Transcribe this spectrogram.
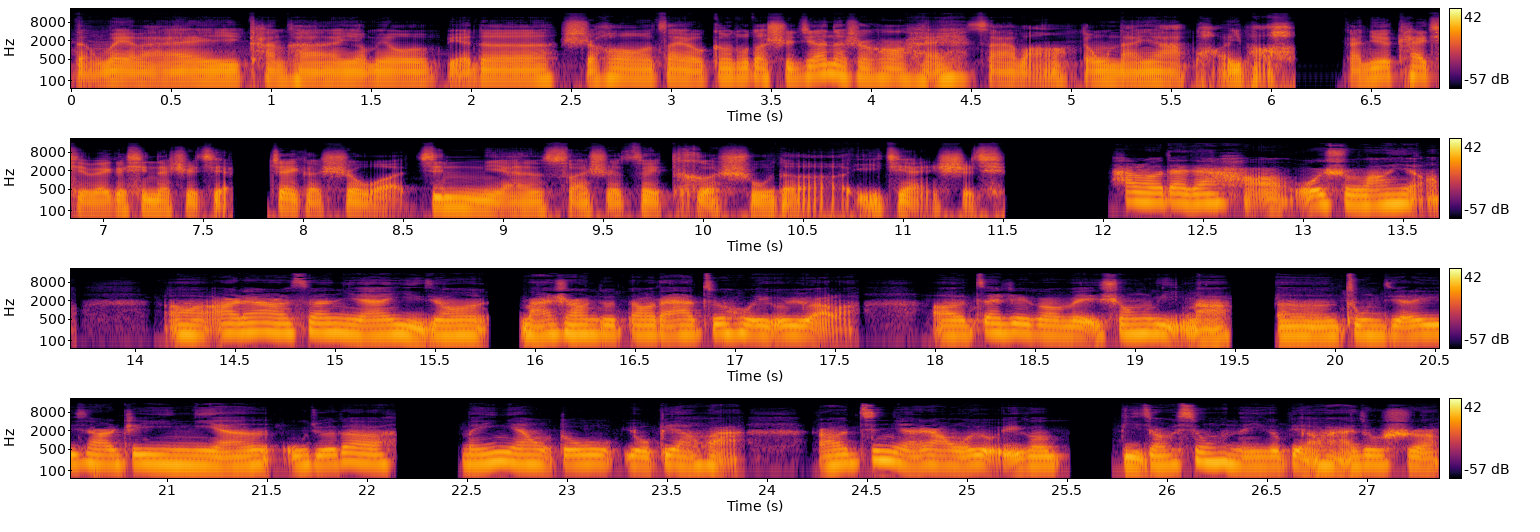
等未来看看有没有别的时候，再有更多的时间的时候，哎，再往东南亚跑一跑，感觉开启了一个新的世界。这个是我今年算是最特殊的一件事情。Hello，大家好，我是王颖。嗯，二零二三年已经马上就到达最后一个月了。呃，在这个尾声里嘛，嗯，总结了一下这一年，我觉得每一年我都有变化。然后今年让我有一个比较兴奋的一个变化，就是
